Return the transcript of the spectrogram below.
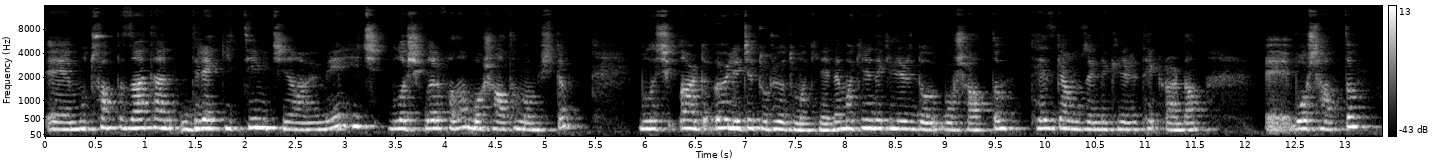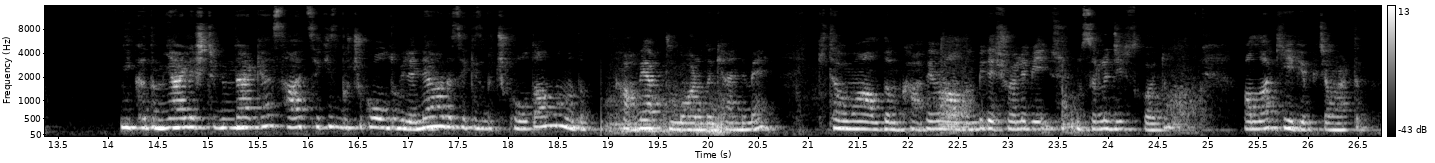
Ee, mutfakta zaten direkt gittiğim için AVM'ye hiç bulaşıkları falan boşaltamamıştım. Bulaşıklar da öylece duruyordu makinede. Makinedekileri de boşalttım. Tezgahın üzerindekileri tekrardan e, boşalttım. Yıkadım, yerleştirdim derken saat 8.30 oldu bile. Ne ara 8.30 oldu anlamadım. Kahve yaptım bu arada kendime. Kitabımı aldım, kahvemi aldım. Bir de şöyle bir süt mısırlı cips koydum. Vallahi keyif yapacağım artık.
